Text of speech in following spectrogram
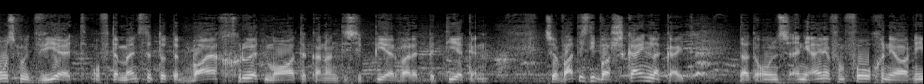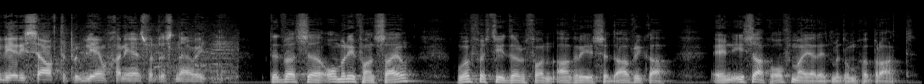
ons moet weet of ten minste tot 'n baie groot mate kan antisipeer wat dit beteken. So wat is die waarskynlikheid dat ons aan die einde van volgende jaar nie weer dieselfde probleem gaan hê as wat ons nou het nie. Dit was uh, Omri van Sail, hoofbestuurder van Agri Suid-Afrika en Isak Hofmeyer het met hom gepraat.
